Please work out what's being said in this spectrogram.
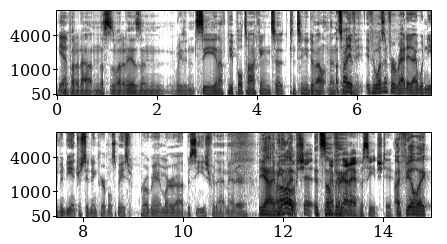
Yeah. they put it out and this is what it is and we didn't see enough people talking to continue development I'll tell We you, didn't- if, if it wasn't for Reddit, I wouldn't even be interested in Kerbal Space Program or uh, Besiege for that matter. yeah i mean oh I- shit! it's something I forgot I have Besiege too. I feel like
